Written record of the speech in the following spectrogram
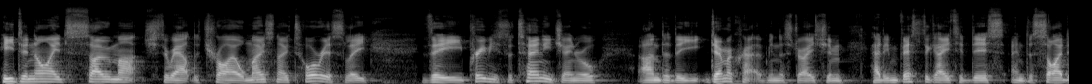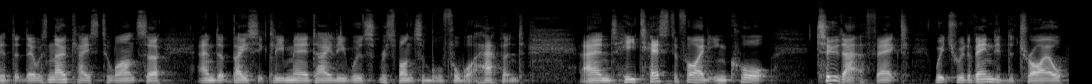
He denied so much throughout the trial, most notoriously, the previous Attorney General under the Democrat administration had investigated this and decided that there was no case to answer and that basically Mayor Daley was responsible for what happened. And he testified in court to that effect, which would have ended the trial,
